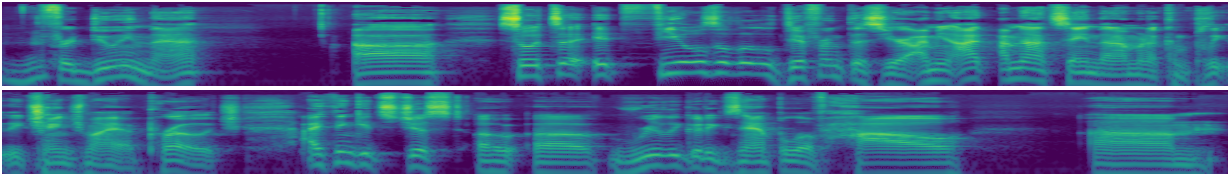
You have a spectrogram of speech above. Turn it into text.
mm-hmm. for doing that. Uh, so it's a, it feels a little different this year. I mean, I, am not saying that I'm going to completely change my approach. I think it's just a, a really good example of how, um,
